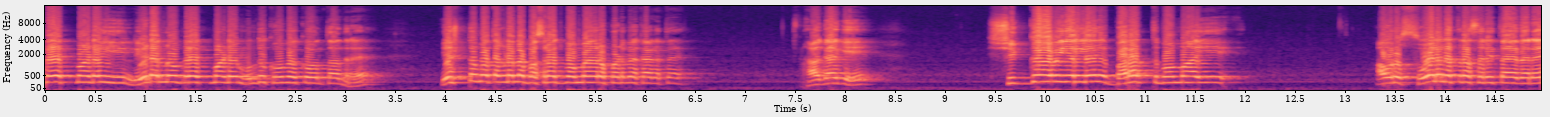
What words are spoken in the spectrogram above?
ಬ್ರೇಕ್ ಮಾಡಿ, ಈ ಲೀಡನ್ನು ಬ್ರೇಕ್ ಮಾಡಿ ಮುಂದಕ್ಕೆ ಹೋಗಬೇಕು ಅಂತಂದರೆ ಎಷ್ಟು ಮತಗಳನ್ನು ಬಸವರಾಜ ಬೊಮ್ಮಾಯಿ ಅವರು ಪಡಬೇಕಾಗತ್ತೆ? ಹಾಗಾಗಿ ಶಿಗ್ಗಾವಿಯಲ್ಲಿ ಭರತ್ ಬೊಮ್ಮಾಯಿ ಅವರು ಸೋಲಿನ ಹತ್ರ ಸರಿತಾ ಇದ್ದಾರೆ.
